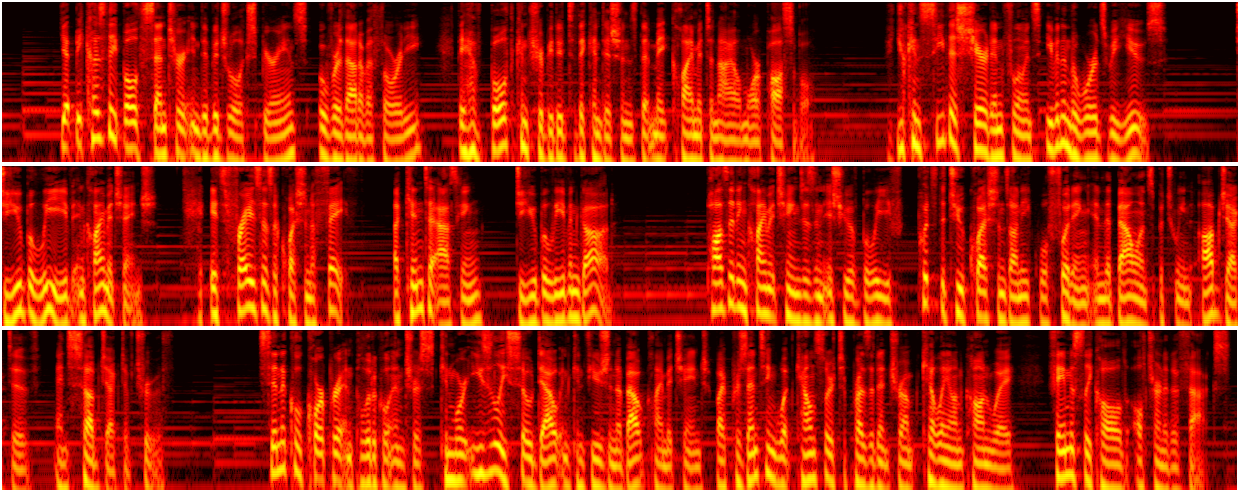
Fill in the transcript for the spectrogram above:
Yet, because they both center individual experience over that of authority, they have both contributed to the conditions that make climate denial more possible. You can see this shared influence even in the words we use. Do you believe in climate change? It's phrased as a question of faith, akin to asking, Do you believe in God? Positing climate change as an issue of belief puts the two questions on equal footing in the balance between objective and subjective truth. Cynical corporate and political interests can more easily sow doubt and confusion about climate change by presenting what counselor to President Trump, Kellyanne Conway, famously called alternative facts.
